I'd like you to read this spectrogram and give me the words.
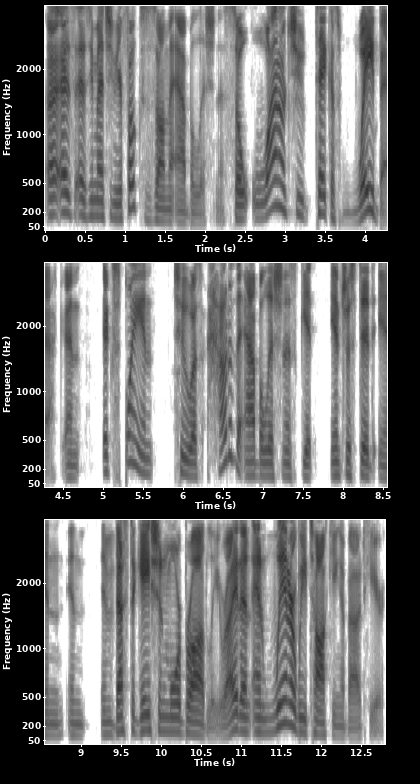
uh, as as you mentioned, your focus is on the abolitionists. So, why don't you take us way back and explain to us how did the abolitionists get interested in in investigation more broadly, right? And and when are we talking about here?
